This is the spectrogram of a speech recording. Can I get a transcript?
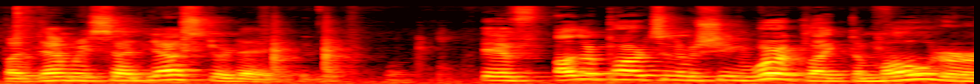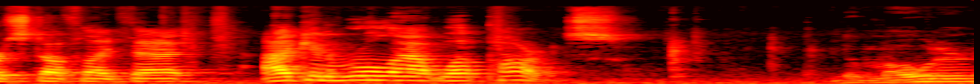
But then we said yesterday, if other parts of the machine work, like the motor or stuff like that, I can rule out what parts. The motor,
